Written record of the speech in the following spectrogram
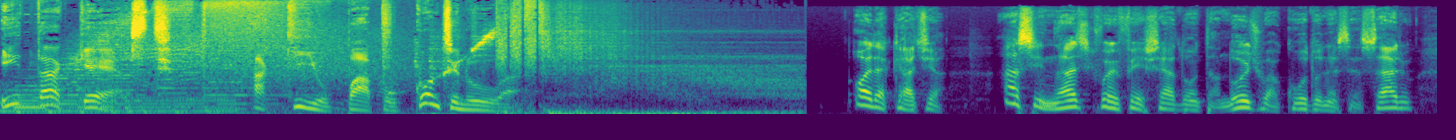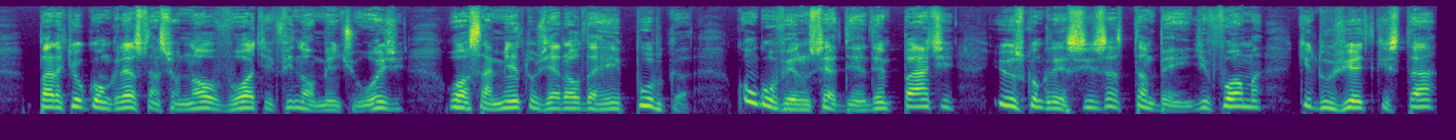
Itacast. Aqui o papo continua. Olha, Kátia, há sinais que foi fechado ontem à noite o acordo necessário para que o Congresso Nacional vote finalmente hoje o Orçamento Geral da República, com o governo cedendo em parte e os congressistas também, de forma que, do jeito que está,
